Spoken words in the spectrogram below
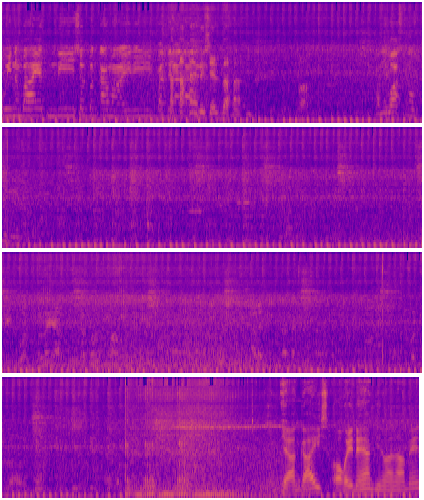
uwi ng bahay at hindi solban tama, hindi pa dinadaan. Rizal ba? Ba? Ang wash out yun eh. Likuan pala yan. Sa mga Alin, tataksin na. Yan guys, okay na yan, ginawa namin.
